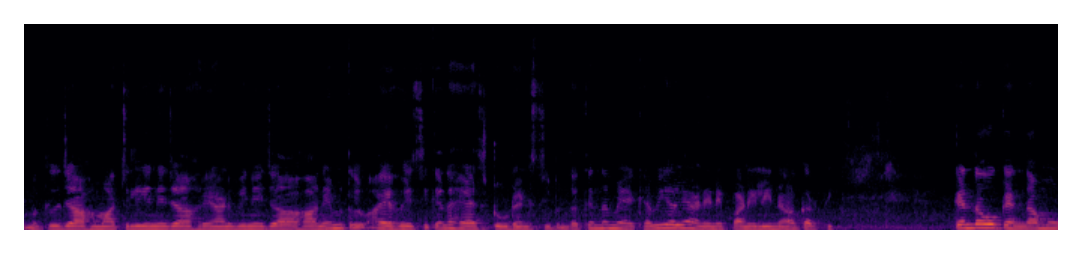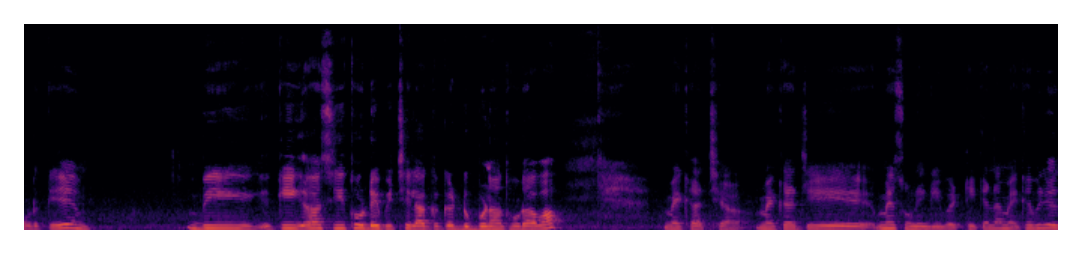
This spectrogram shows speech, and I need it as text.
ਮਤਲਬ ਜਾਂ ਹਿਮਾਚਲੀ ਨੇ ਜਾਂ ਹਰਿਆਣਵੀ ਨੇ ਜਾਂ ਆਹ ਨੇ ਮਤਲਬ ਆਏ ਹੋਏ ਸੀ, ਕਹਿੰਦਾ ਹੈ ਸਟੂਡੈਂਟ ਸੀ ਬੰਦਾ। ਕਹਿੰਦਾ ਮੈਂ ਕਿਹਾ ਵੀ ਹਰਿਆਣੇ ਨੇ ਪਾਣੀ ਲਈ ਨਾ ਕਰਤੀ। ਕਹਿੰਦਾ ਉਹ ਕਹਿੰਦਾ ਮੋੜ ਕੇ ਵੀ ਕੀ ਅਸੀਂ ਤੁਹਾਡੇ ਪਿੱਛੇ ਲੱਗ ਕੇ ਡੁੱਬਣਾ ਥੋੜਾ ਵਾ। ਮੈਂ ਕਿਹਾ ਅੱਛਾ, ਮੈਂ ਕਿਹਾ ਜੀ ਮੈਂ ਸੁਣੀ ਗਈ ਬੈਠੀ। ਕਹਿੰਦਾ ਮੈਂ ਕਿਹਾ ਵੀ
